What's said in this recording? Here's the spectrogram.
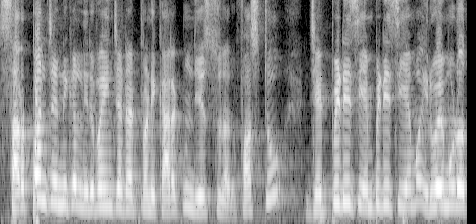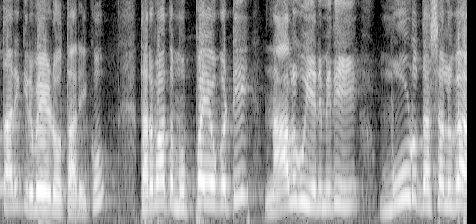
సర్పంచ్ ఎన్నికలు నిర్వహించేటటువంటి కార్యక్రమం చేస్తున్నారు. ఫస్ట్ జెడ్పీటీసీ ఎంపీటీసీ ఏమో ఇరవై మూడో తారీఖు ఇరవై ఏడో తారీఖు. తర్వాత ముప్పై ఒకటి నాలుగు ఎనిమిది మూడు దశలుగా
